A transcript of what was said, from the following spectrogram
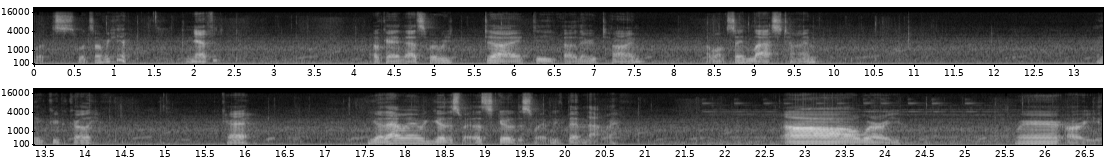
What's, what's over here? Nothing. Okay, that's where we died the other time. I won't say last time. I hear creepy crawly. Okay. We go that way, we go this way. Let's go this way. We've been that way. Oh, where are you? Where are you?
